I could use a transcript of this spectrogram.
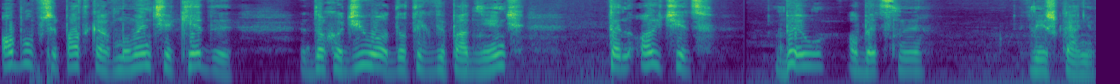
obu przypadkach, w momencie, kiedy dochodziło do tych wypadnięć, ten ojciec był obecny w mieszkaniu.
